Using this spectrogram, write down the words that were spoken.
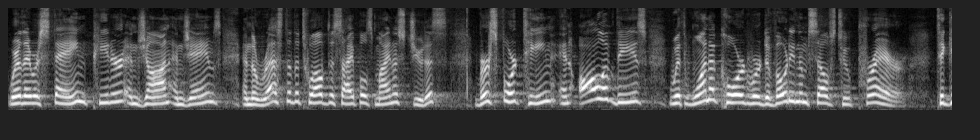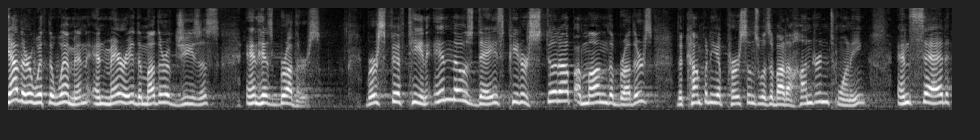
where they were staying, Peter and John and James and the rest of the 12 disciples, minus Judas. Verse 14. And all of these, with one accord, were devoting themselves to prayer, together with the women and Mary, the mother of Jesus, and his brothers. Verse 15 In those days, Peter stood up among the brothers. The company of persons was about 120 and said,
